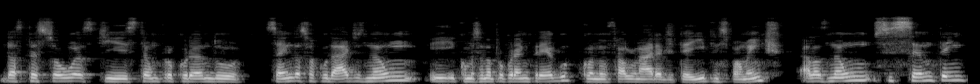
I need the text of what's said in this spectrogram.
das pessoas que estão procurando saindo das faculdades não e começando a procurar emprego, quando eu falo na área de TI principalmente, elas não se sentem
